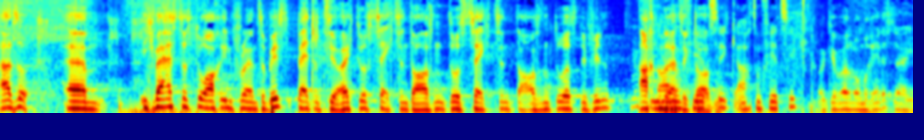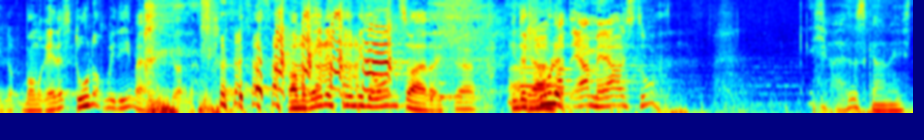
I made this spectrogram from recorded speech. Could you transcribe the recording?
Also, ähm, ich weiß, dass du auch Influencer bist. Battelt sie euch. Du hast 16.000, du hast 16.000, du hast wie viel? 38.000. 49, 48. Okay, warum redest du eigentlich noch? Warum redest du noch mit ihm eigentlich, Alter? warum redest du mit uns, Alter? Ich, ja, in der Warum Schule. hat er mehr als du? Ich weiß es gar nicht.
